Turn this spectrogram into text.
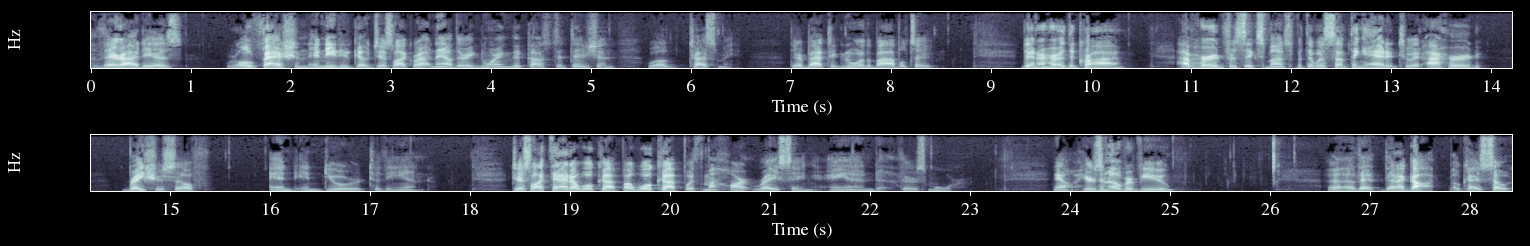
their ideas were old fashioned and needed to go. Just like right now, they're ignoring the Constitution. Well, trust me, they're about to ignore the Bible too. Then I heard the cry. I've heard for six months, but there was something added to it. I heard, brace yourself and endure to the end. Just like that, I woke up. I woke up with my heart racing, and there's more. Now, here's an overview uh, that that I got. Okay, so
